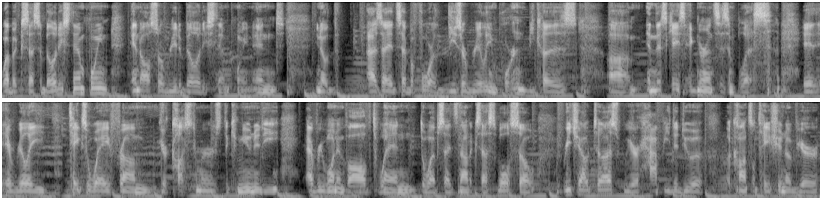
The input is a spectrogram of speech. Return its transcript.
web accessibility standpoint and also readability standpoint. And, you know, as I had said before, these are really important because um, in this case, ignorance isn't bliss. It, it, really takes away from your customers, the community, everyone involved when the website's not accessible. So reach out to us. We are happy to do a, a consultation of your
